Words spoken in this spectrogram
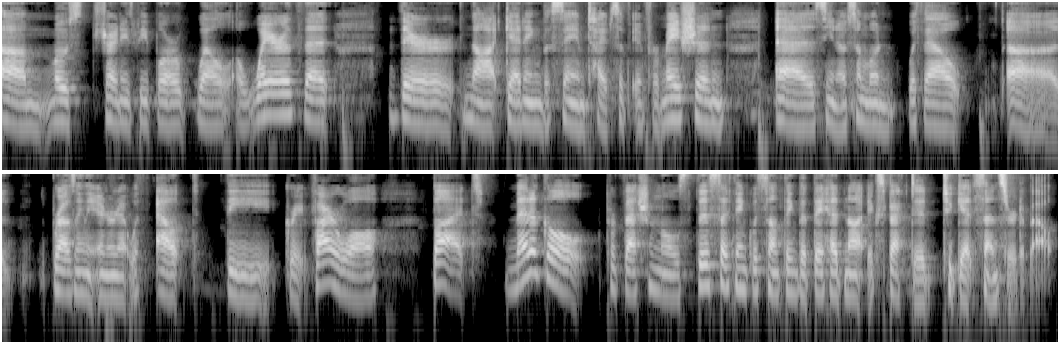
Um, most Chinese people are well aware that they're not getting the same types of information as, you know, someone without, uh, browsing the internet without the Great Firewall. But medical professionals, this I think was something that they had not expected to get censored about.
